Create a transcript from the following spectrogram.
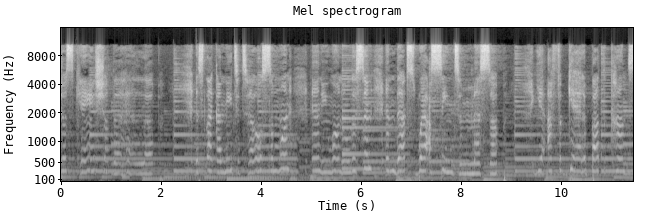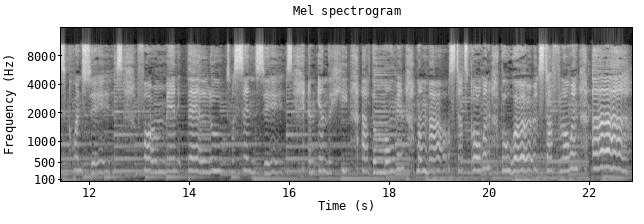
just can't shut the hell up. It's like I need to tell someone, anyone to listen, and that's where I seem to mess up. Yeah, I forget about the consequences. For a minute there, I lose my senses. And in the heat of the moment, my mouth starts going, the words start flowing. Ah,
